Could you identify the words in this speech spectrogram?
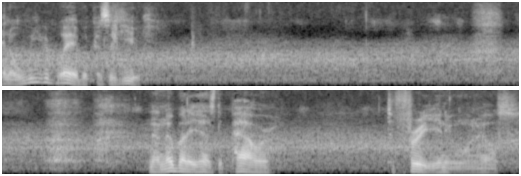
in a weird way because of you. Now, nobody has the power to free anyone else.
